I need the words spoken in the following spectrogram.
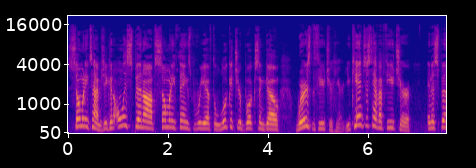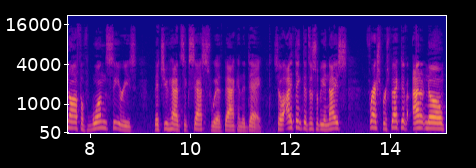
so many times. You can only spin off so many things before you have to look at your books and go, where's the future here? You can't just have a future in a spin-off of one series that you had success with back in the day. So I think that this will be a nice, fresh perspective. I don't know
